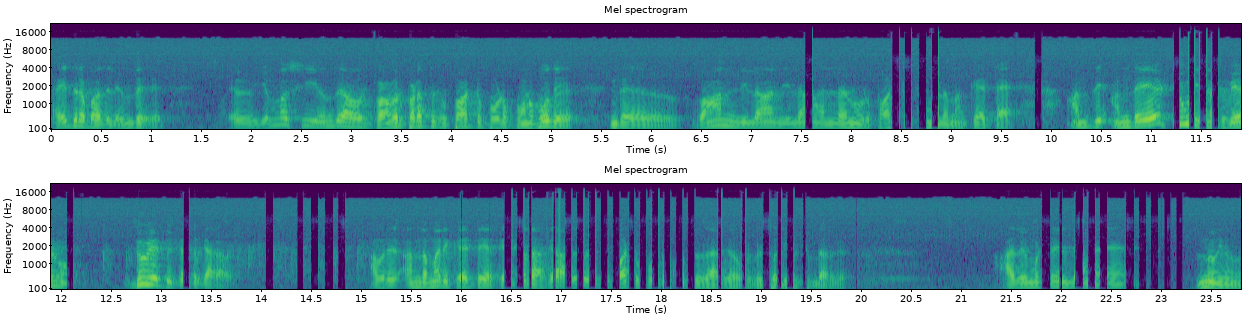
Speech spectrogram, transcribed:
ஹைதராபாத்திலேருந்து எம்எஸ்சி வந்து அவர் அவர் படத்துக்கு பாட்டு போட போன போது இந்த வான் நிலா நிலா அல்லன்னு ஒரு பாட்டு நான் கேட்டேன். அந்த அந்த டியூன் எனக்கு வேணும். டூயட்டு கேட்டிருக்காரு அவர். அவர் அந்த மாதிரி கேட்ட கேட்டதாக அது பாட்டு போட்டு கொடுத்ததாக அவர்கள் சொல்லிக்கிட்டு இருந்தார்கள் அது மட்டும் இல்லாமல் இன்னும்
